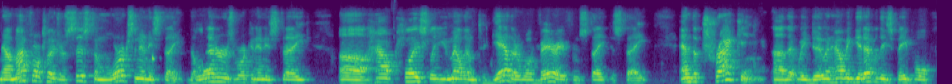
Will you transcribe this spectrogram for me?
Now, my foreclosure system works in any state. The letters work in any state. Uh, how closely you mail them together will vary from state to state. And the tracking uh, that we do and how we get up with these people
